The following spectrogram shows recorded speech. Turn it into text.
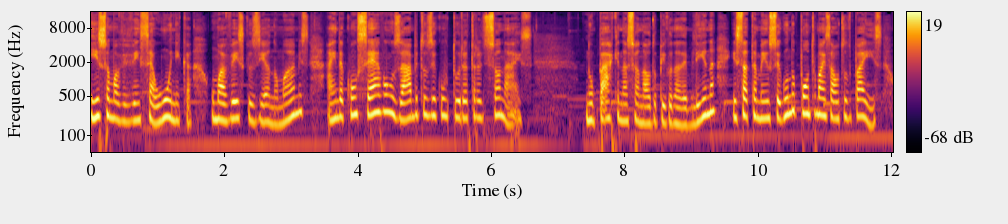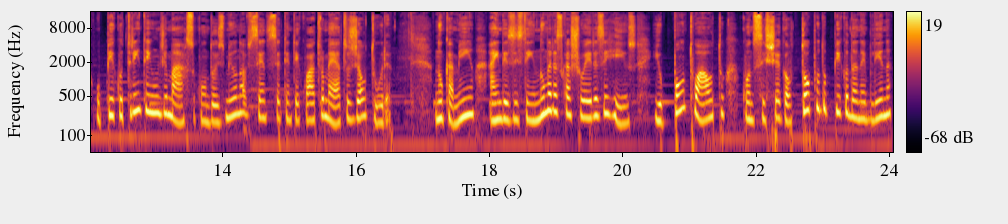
Isso é uma vivência única, uma vez que os Yanomamis ainda conservam os hábitos e cultura tradicionais. No Parque Nacional do Pico da Neblina está também o segundo ponto mais alto do país, o Pico 31 de Março, com 2.974 metros de altura. No caminho ainda existem inúmeras cachoeiras e rios, e o ponto alto, quando se chega ao topo do Pico da Neblina,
